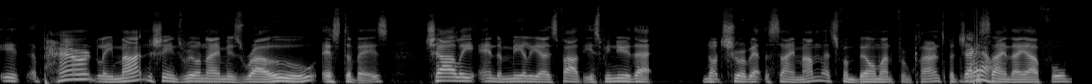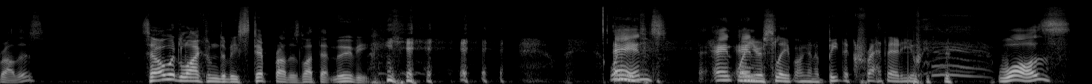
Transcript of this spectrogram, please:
it apparently Martin Sheen's real name is Raul Estevez, Charlie and Emilio's father. Yes, we knew that. Not sure about the same mum. That's from Belmont from Clarence, but Jack's Wow. saying they are full brothers. So I would like them to be stepbrothers like that movie. You and, and when and you're asleep, I'm going to beat the crap out of you. was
